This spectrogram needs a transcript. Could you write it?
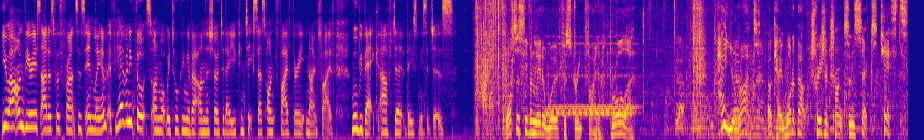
You are on Various Artists with Frances and Liam. If you have any thoughts on what we're talking about on the show today, you can text us on 5395. We'll be back after these messages. What's a seven letter word for Street Fighter? Brawler. Hey, you're right. Okay, what about treasure trunks and six? Chests.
